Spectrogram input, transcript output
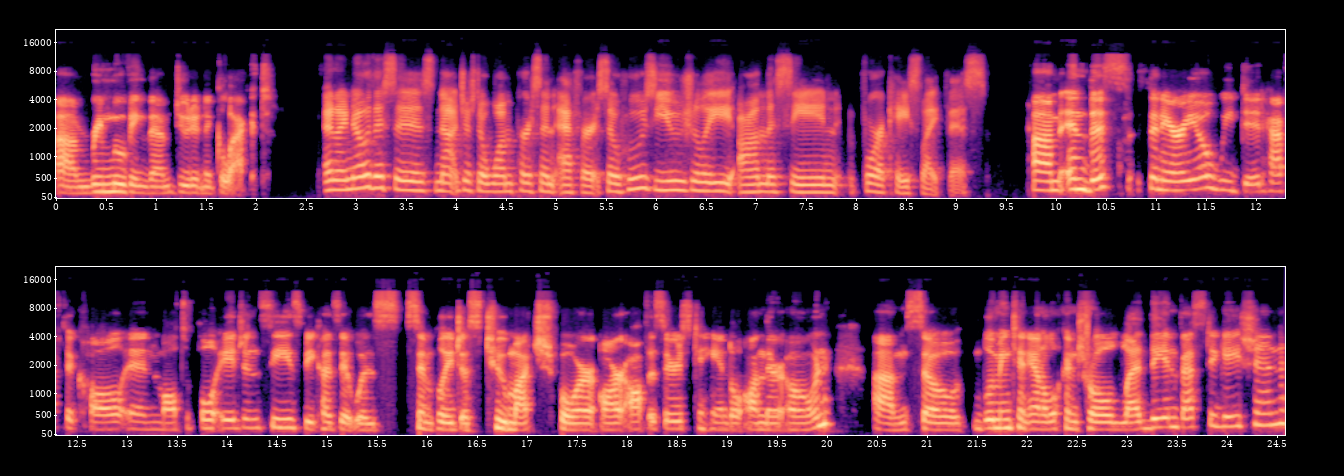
um, removing them due to neglect. And I know this is not just a one person effort. So, who's usually on the scene for a case like this? Um, in this scenario, we did have to call in multiple agencies because it was simply just too much for our officers to handle on their own. Um, so, Bloomington Animal Control led the investigation.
